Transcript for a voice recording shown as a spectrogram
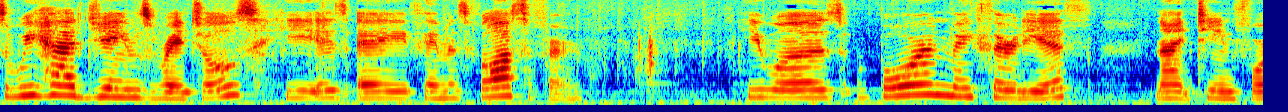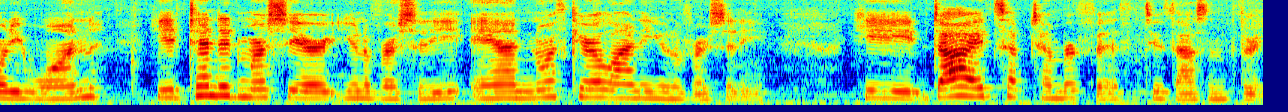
So we had James Rachels. He is a famous philosopher. He was born May 30th, 1941. He attended Mercer University and North Carolina University. He died September 5th, 2003.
